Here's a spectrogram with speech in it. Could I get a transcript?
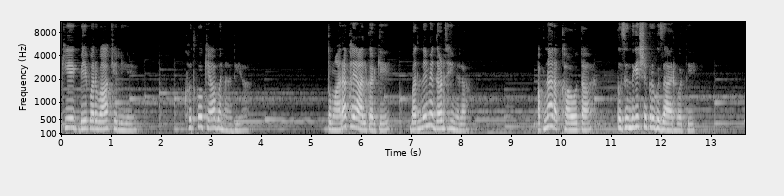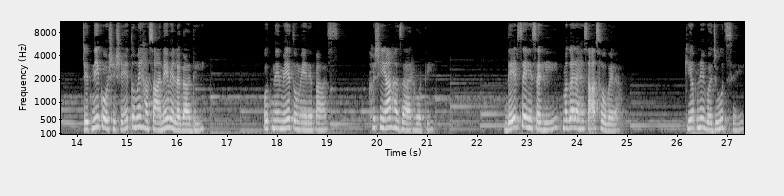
कि एक बेपरवाह के लिए खुद को क्या बना दिया। तुम्हारा ख्याल करके बदले में दर्द ही मिला। अपना रखा होता तो ज़िंदगी शुक्रगुजार होती। जितनी कोशिशें तुम्हें हंसाने में लगा दी, उतने में तो मेरे पास खुशियाँ हज़ार होती। देर से ही सही, मगर एहसास हो गया कि अपने वजूद से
